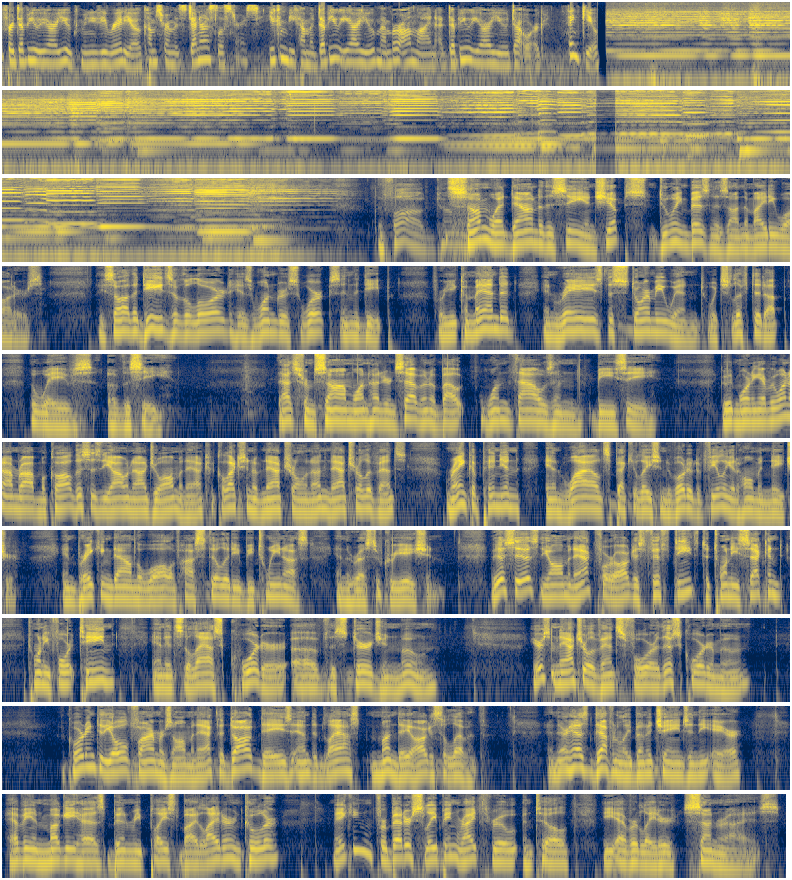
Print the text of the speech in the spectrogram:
Support for WERU Community Radio comes from its generous listeners. You can become a WERU member online at weru.org. Thank you. Down to the sea in ships, doing business on the mighty waters. They saw the deeds of the Lord, his wondrous works in the deep. For he commanded and raised the stormy wind, which lifted up the waves of the sea. That's from Psalm 107, about 1000 BC. Good morning, everyone. I'm Rob McCall. This is the Awanadjo Almanac, a collection of natural and unnatural events, rank opinion, and wild speculation devoted to feeling at home in nature and breaking down the wall of hostility between us and the rest of creation. This is the Almanac for August 15th to 22nd, 2014, and it's the last quarter of the Sturgeon moon. Here's some natural events for this quarter moon. According to the Old Farmer's Almanac, the dog days ended last Monday, August 11th. And there has definitely been a change in the air. Heavy and muggy has been replaced by lighter and cooler, making for better sleeping right through until the ever later sunrise.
